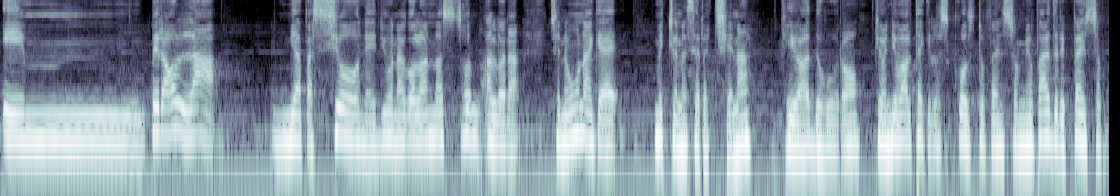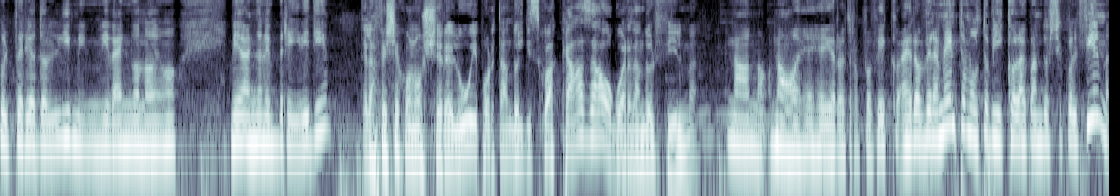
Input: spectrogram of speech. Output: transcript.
E, mh, però la mia passione di una colonna sonora allora ce n'è una che è Metti una sera a cena che io adoro, che ogni volta che l'ascolto penso a mio padre e penso a quel periodo lì mi, mi, vengono, mi vengono i brividi. Te la fece conoscere lui portando il disco a casa o guardando il film? No, no, no, eh, ero troppo piccola, ero veramente molto piccola quando uscì quel film,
